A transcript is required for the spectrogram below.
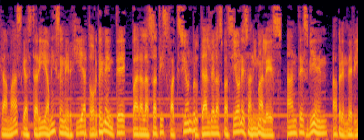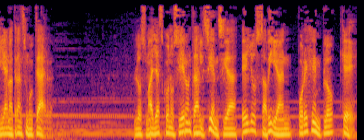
jamás gastarían esa energía torpemente, para la satisfacción brutal de las pasiones animales, antes bien, aprenderían a transmutar. Los mayas conocieron tal ciencia, ellos sabían, por ejemplo, que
